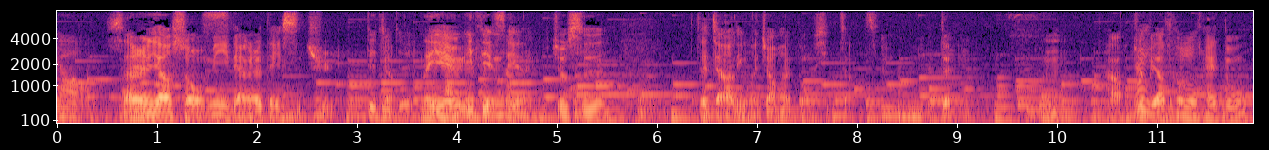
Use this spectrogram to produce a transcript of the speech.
要要，三人要守密，两个人得死去，对对对，那也有一点三点就是在讲到灵魂交换的东西这样子。嗯嗯，对，嗯，好，就不要透露太多。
